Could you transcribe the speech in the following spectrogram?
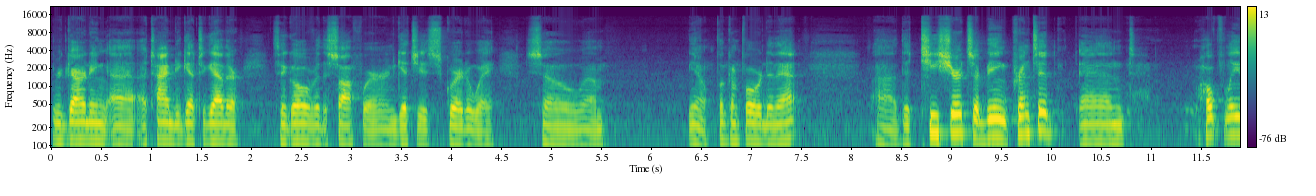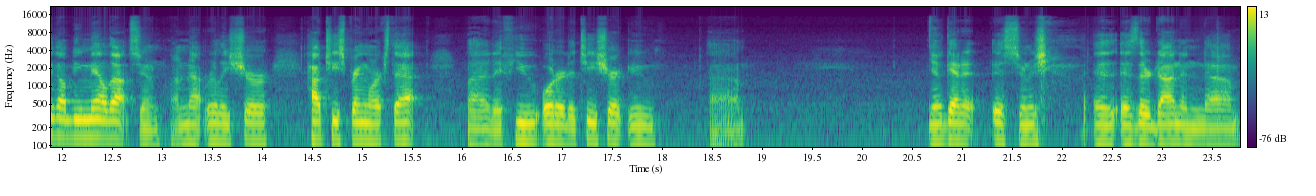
regarding a, a, time to get together to go over the software and get you squared away. So, um, you know, looking forward to that. Uh, the T-shirts are being printed, and hopefully they'll be mailed out soon. I'm not really sure how Teespring works that, but if you ordered a T-shirt, you um, you'll get it as soon as as, as, they're done and um,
